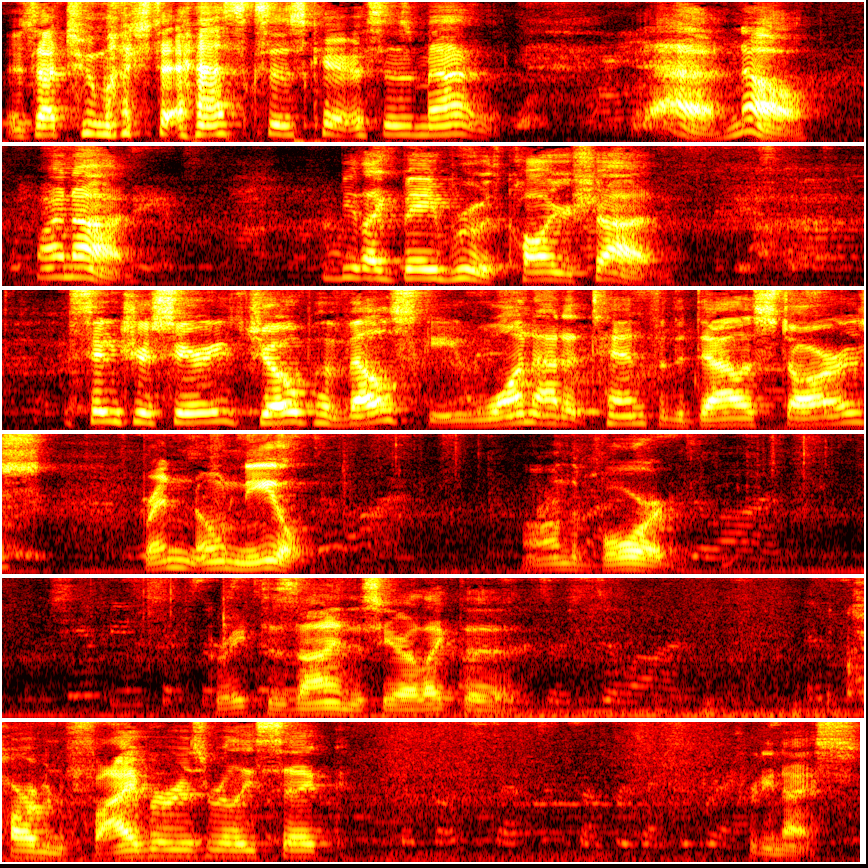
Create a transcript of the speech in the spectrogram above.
Is that too much to ask, says, says Matt? Yeah, no. Why not? It'd be like Babe Ruth. Call your shot. Signature Series, Joe Pavelski, 1 out of 10 for the Dallas Stars. Brendan O'Neill on the board. Great design this year. I like the, the carbon fiber is really sick. Pretty nice.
